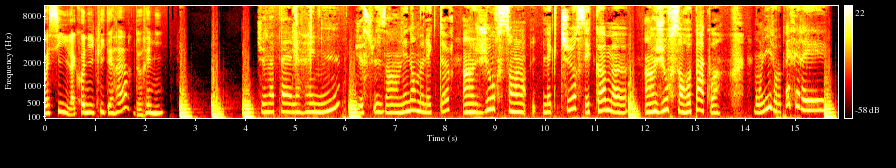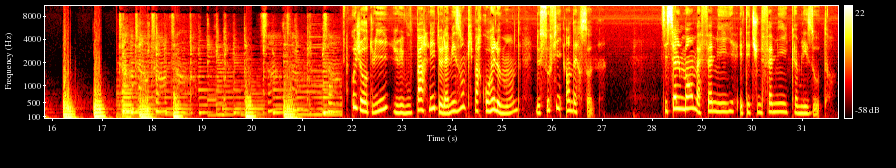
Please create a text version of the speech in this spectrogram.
Voici la chronique littéraire de Rémi. Je m'appelle Rémi, je suis un énorme lecteur. Un jour sans lecture, c'est comme euh, un jour sans repas, quoi. Mon livre préféré. Aujourd'hui, je vais vous parler de La maison qui parcourait le monde de Sophie Anderson. Si seulement ma famille était une famille comme les autres.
